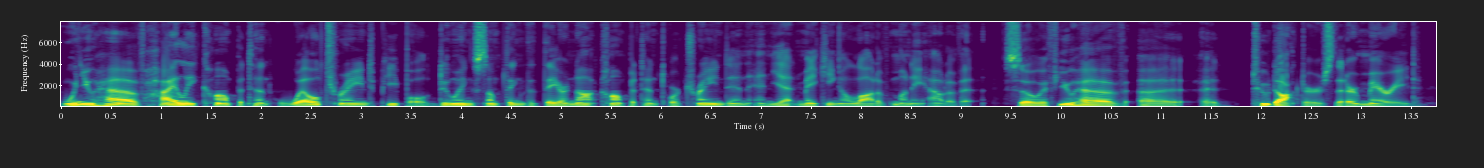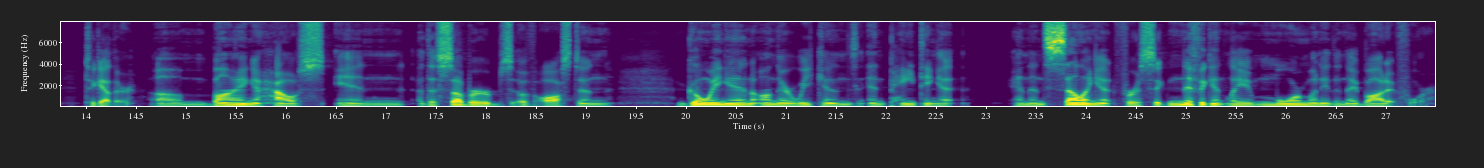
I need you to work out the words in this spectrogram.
when you have highly competent, well trained people doing something that they are not competent or trained in and yet making a lot of money out of it. So if you have uh, uh, two doctors that are married together, um, buying a house in the suburbs of Austin, going in on their weekends and painting it, and then selling it for significantly more money than they bought it for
